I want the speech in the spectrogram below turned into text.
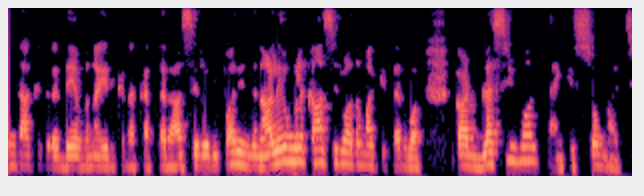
உண்டாக்குகிற தேவனா இருக்கிற கத்தர் ஆசீர்வதிப்பார். இந்த நாளை உங்களுக்கு ஆசீர்வாதமாக்கி தருவார். God bless you all thank you so much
